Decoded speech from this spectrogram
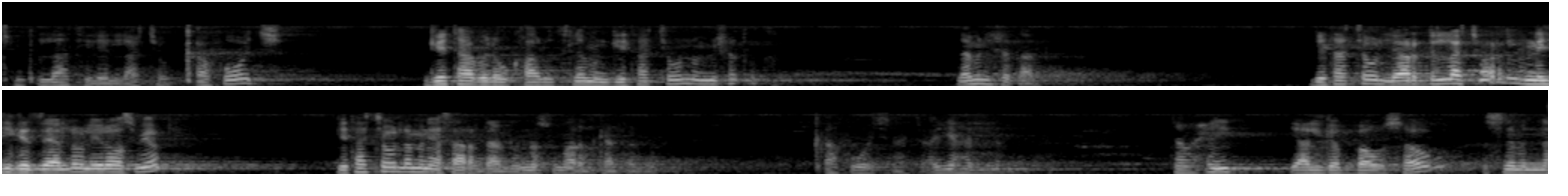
ጭንቅላት የሌላቸው ቀፎዎች ጌታ ብለው ካሉት ለምን ጌታቸውን ነው የሚሸጡት? ለምን ይሸጣሉ? ጌታቸውን ሊያርድላቸው አይደል እንደ እየገዛ ያለው ሌላውስ ቢሆን ጌታቸውን ለምን ያሳርዳሉ? እነሱ ማረድ ካልፈለጉ ቀፎዎች ናቸው። አየህ ተውሂድ ያልገባው ሰው እስልምና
